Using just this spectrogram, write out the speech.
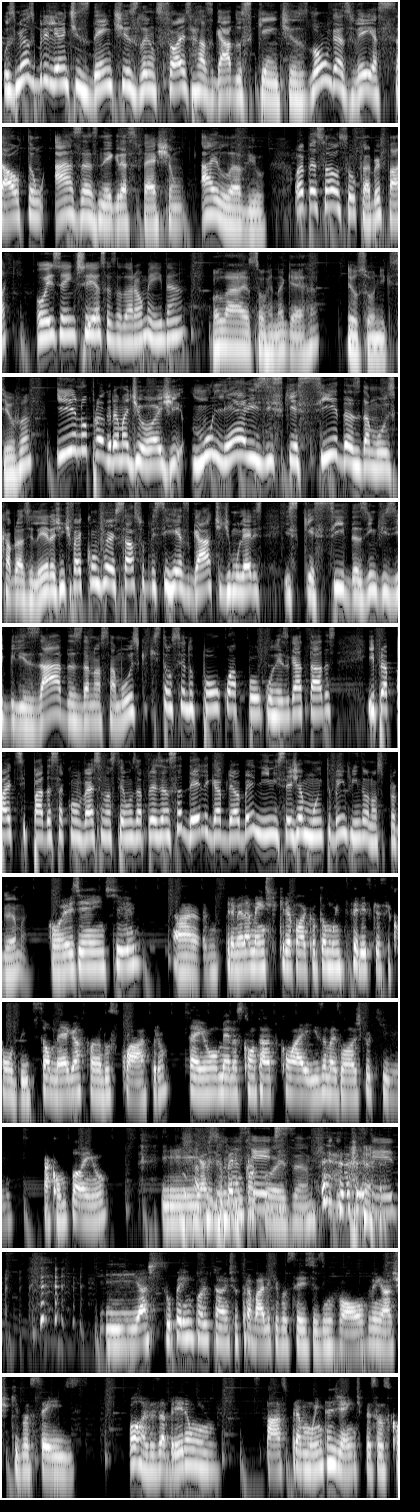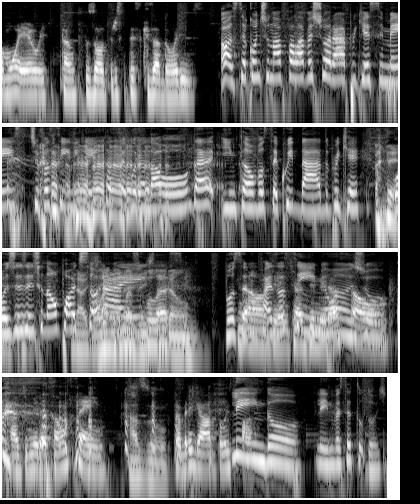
Os meus brilhantes dentes, lençóis rasgados quentes, longas veias saltam, asas negras fecham. I love you. Oi, pessoal, eu sou o Kleber Fak. Oi, gente, eu sou Isadora Almeida. Olá, eu sou o Renan Guerra. Eu sou o Nick Silva. E no programa de hoje, mulheres esquecidas da música brasileira. A gente vai conversar sobre esse resgate de mulheres esquecidas, invisibilizadas da nossa música, que estão sendo pouco a pouco resgatadas. E para participar dessa conversa, nós temos a presença dele, Gabriel Bernini. Seja muito bem-vindo ao nosso programa. Oi, gente. Ah, primeiramente, queria falar que eu tô muito feliz com esse convite. Sou mega fã dos quatro. Tenho menos contato com a Isa, mas lógico que acompanho. E acho super importante. E acho super importante o trabalho que vocês desenvolvem. Acho que vocês, porra, vocês abriram espaço para muita gente, pessoas como eu e tantos outros pesquisadores. Ó, se você continuar a falar, vai chorar, porque esse mês, tipo assim, ninguém tá segurando a onda. Então você cuidado, porque hoje a gente não pode de chorar, hein? Pularão. Você não, faz gente, assim, meu anjo. admiração. Admiração sem. Arrasou. Muito obrigado pelo espaço. Lindo. Lindo, vai ser tudo hoje.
